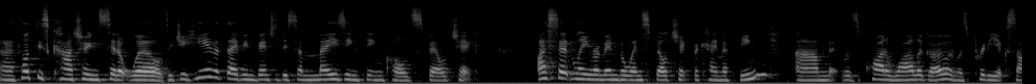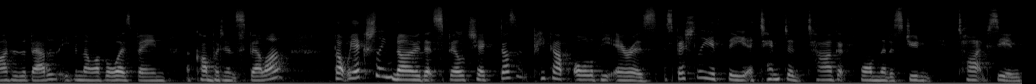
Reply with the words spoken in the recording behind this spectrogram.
Uh, I thought this cartoon said it well. Did you hear that they've invented this amazing thing called spell check? I certainly remember when spell check became a thing. Um, it was quite a while ago and was pretty excited about it, even though I've always been a competent speller. But we actually know that spell check doesn't pick up all of the errors, especially if the attempted target form that a student types in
